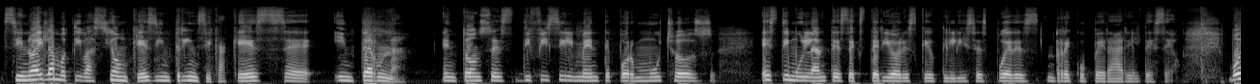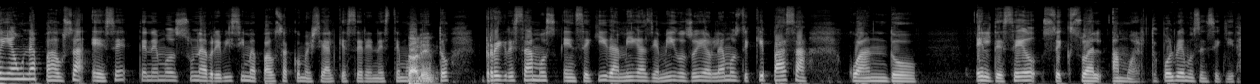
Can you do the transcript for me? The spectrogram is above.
si no hay la motivación que es intrínseca, que es eh, interna, entonces difícilmente por muchos estimulantes exteriores que utilices puedes recuperar el deseo. Voy a una pausa, ese. Tenemos una brevísima pausa comercial que hacer en este momento. Regresamos enseguida, amigas y amigos. Hoy hablamos de qué pasa cuando el deseo sexual ha muerto. Volvemos enseguida.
